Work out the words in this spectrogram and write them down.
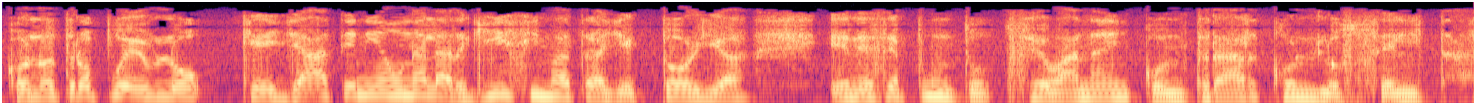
con otro pueblo que ya tenía una larguísima trayectoria, en ese punto se van a encontrar con los celtas.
